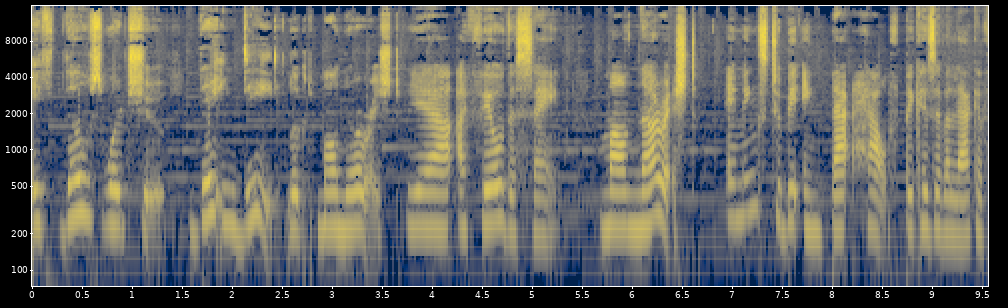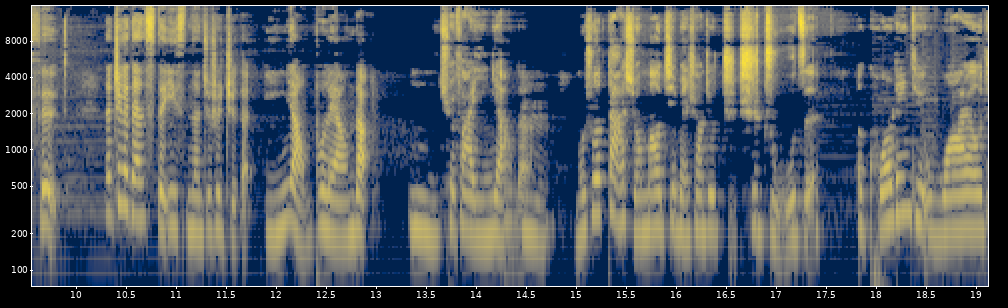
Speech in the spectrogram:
if those were true, they indeed looked malnourished. Yeah, I feel the same. Malnourished, it means to be in bad health because of a lack of food. 那这个单词的意思呢，就是指的营养不良的，嗯，缺乏营养的。嗯，我们说大熊猫基本上就只吃竹子。According to World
